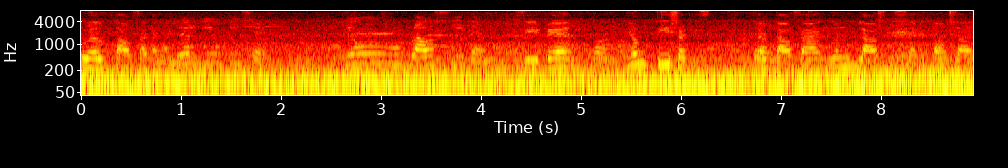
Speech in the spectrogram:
12,000 na ngayon. 12 yung t-shirt. Yung blouse 7. 7. Oh. Yung t-shirt is 12,000, yung blouse is 7,000.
